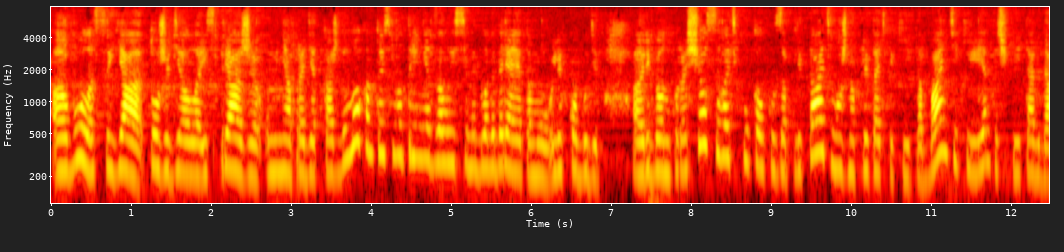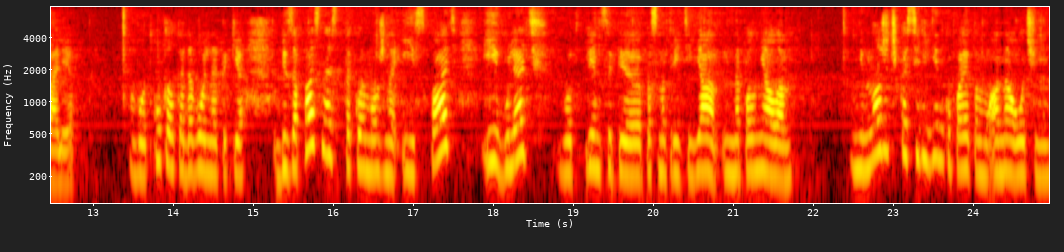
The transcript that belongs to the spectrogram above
А, волосы я тоже делала из пряжи, у меня продет каждый локон, то есть внутри нет залысины. Благодаря этому легко будет а, ребенку расчесывать, куколку заплетать, можно вплетать какие какие-то бантики, ленточки и так далее. Вот, куколка довольно-таки безопасность, такой можно и спать, и гулять. Вот, в принципе, посмотрите, я наполняла немножечко серединку, поэтому она очень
